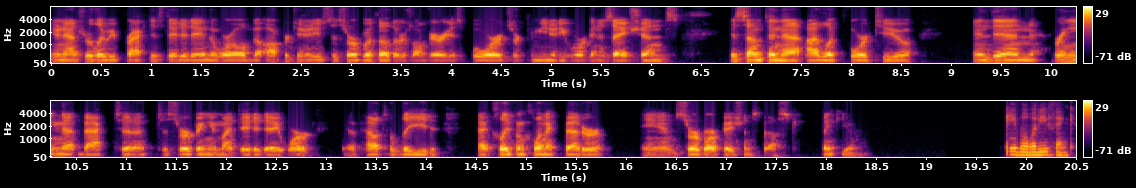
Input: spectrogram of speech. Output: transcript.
You know, naturally we practice day to day in the world, but opportunities to serve with others on various boards or community organizations is something that I look forward to. And then bringing that back to, to serving in my day to day work of how to lead at Cleveland Clinic better and serve our patients best. Thank you. Abel, what do you think?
